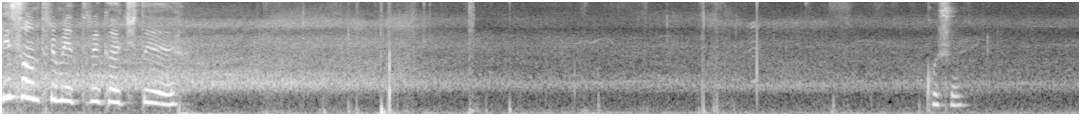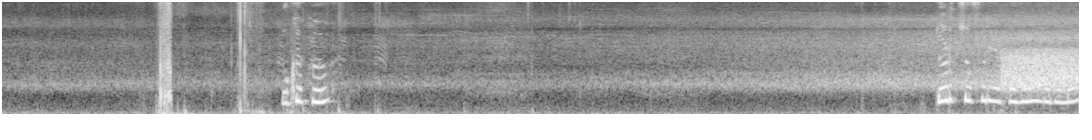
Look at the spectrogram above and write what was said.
Bir santimetre kaçtı. Koşun. Lukaku. Dört sıfır yapalım durumu.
